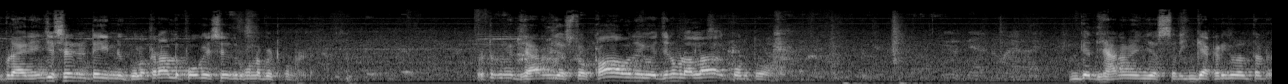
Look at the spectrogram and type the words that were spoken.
ఇప్పుడు ఆయన ఏం చేశాడంటే ఇన్ని గులకరాళ్ళు పోగేసి ఎదురుకుండా పెట్టుకున్నాడు. పెట్టుకుని ధ్యానం చేస్తూ కావు అని వచ్చినప్పుడు అలా కొడుతూ ఉన్నాడు. ఇంకా ధ్యానం ఏం చేస్తాడు? ఇంకెక్కడికి వెళ్తాడు?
